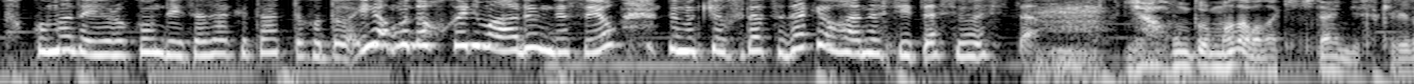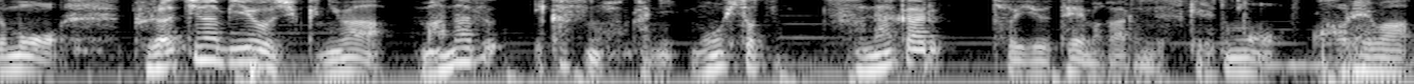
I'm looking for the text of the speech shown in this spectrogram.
そこまで喜んでいただけたってことがいやまだ他にもあるんですよ。でも今日2つだけお話しいたしました。いや本当まだまだ聞きたいんですけれどもプラチナ美容塾には学ぶ生かすの他にもう一つつながるというテーマがあるんですけれどもこれは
